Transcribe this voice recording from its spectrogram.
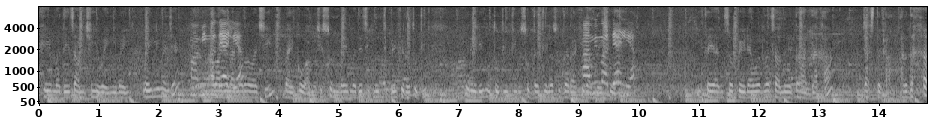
हे मध्येच आमची वहिनीबाई. वहिनी म्हणजे. भावाची बायको. आमची सुनबाईमध्येच इकडून तिकडे फिरत होती. रेडी होत होती. ती सुद्धा तिला सुद्धा राखी. इथं यांचं पेड्यावरनं चालू होतं अर्धा खा जास्त खा अर्धा खा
